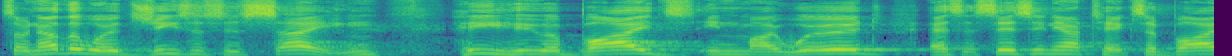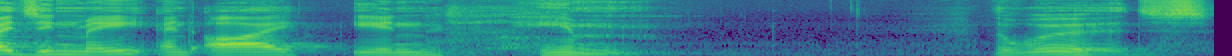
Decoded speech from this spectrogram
So, in other words, Jesus is saying, He who abides in my word, as it says in our text, abides in me, and I in him. The words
